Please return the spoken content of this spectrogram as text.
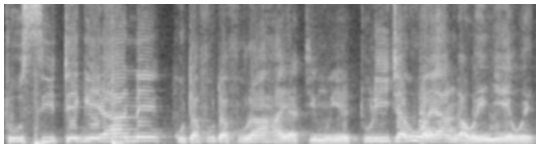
Tusitegeane kutafuta furaha ya timu yetu, tuliichagua Yanga wenyewe.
